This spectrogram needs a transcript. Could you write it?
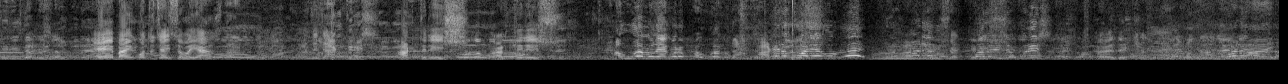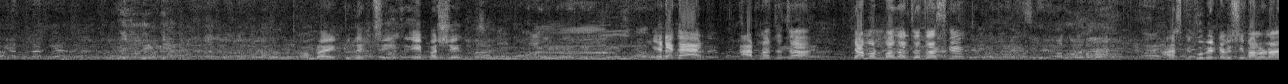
তিরিশ দাম দিছিলাম। এ ভাই কত চাইছো ভাইয়া? আটত্রিশ। আটত্রিশ আমরা একটু দেখছি এই পাশে। এটা কার? আপনার চাচা? কেমন বাজার চাচা আজকে? আজকে খুব একটা বেশি ভালো না।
